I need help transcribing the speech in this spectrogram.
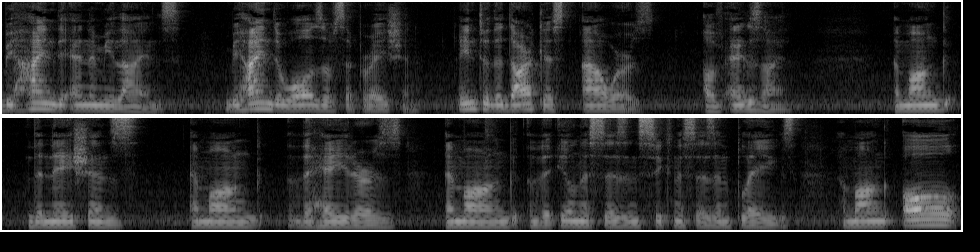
behind the enemy lines, behind the walls of separation, into the darkest hours of exile, among the nations, among the haters, among the illnesses and sicknesses and plagues, among all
